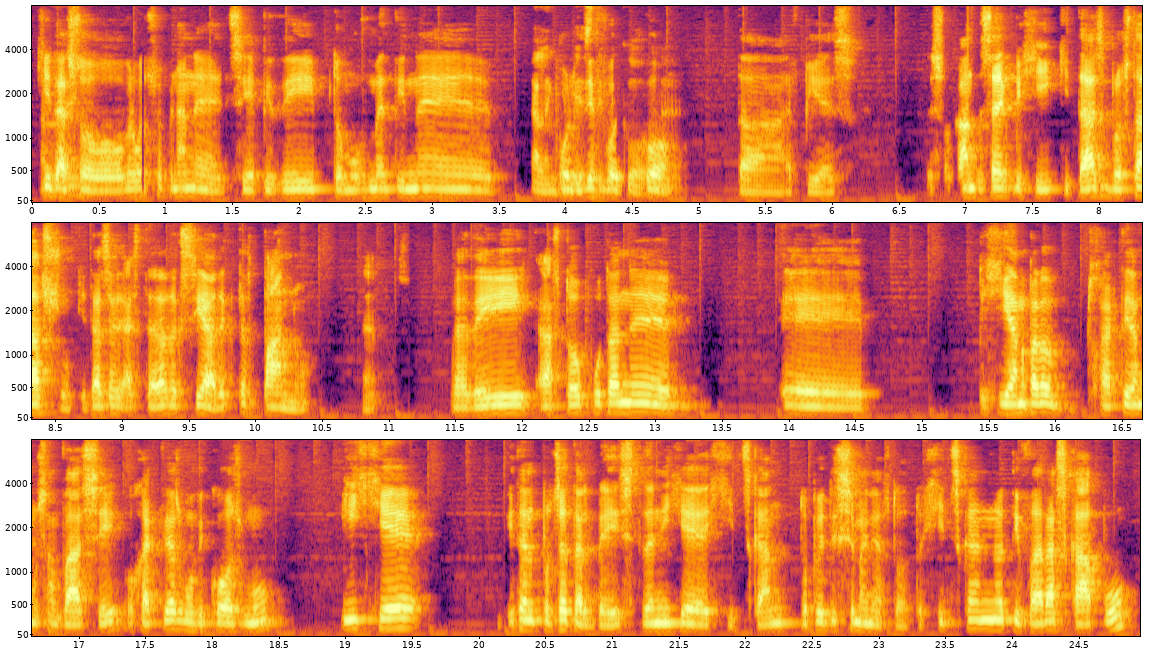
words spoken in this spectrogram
Κοίτας, Αλλά... στο Overwatch πρέπει να είναι έτσι, επειδή το movement είναι Καλά, πολύ διαφορετικό ναι. τα FPS. στο Counter Strike π.χ. κοιτάς μπροστά σου, κοιτάς αριστερά-δεξιά, δεν κοιτάς πάνω. Ναι. Δηλαδή αυτό που ήταν. Ε, ε, π.χ. άμα πάρω το χαρακτήρα μου σαν βάση, ο χαρακτήρας μου δικός μου είχε, ήταν projectile based, δεν είχε hitscan. Το οποίο τι σημαίνει αυτό; Το hitscan είναι ότι βαράς κάπου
